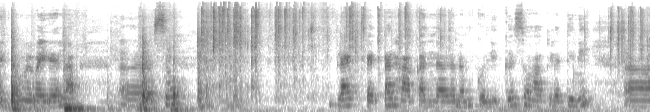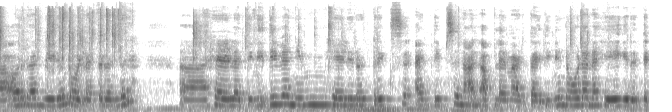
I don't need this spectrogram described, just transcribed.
ಹೆಂತವು ಎಲ್ಲ ಸೊ ಬ್ಲ್ಯಾಕ್ ಪೆಪ್ಪರ್ ಹಾಕಂದಾಳ ನಮ್ಮ ಕೊಲಿಕ್ಕೆ ಸೊ ಹಾಕ್ಲತ್ತೀನಿ. ಅವ್ರು ನನ್ನ ವೀಡಿಯೋ ನೋಡ್ಲತ್ತಾರಂದ್ರೆ ಹೇಳತ್ತೀನಿ. ದಿವ್ಯಾ ನಿಮ್ಮ ಹೇಳಿರೋ ಟ್ರಿಕ್ಸ್ ಆ್ಯಂಡ್ ಟಿಪ್ಸ್ ನಾನು ಅಪ್ಲೈ ಮಾಡ್ತಾ ಇದ್ದೀನಿ. ನೋಡೋಣ ಹೇಗಿರುತ್ತೆ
